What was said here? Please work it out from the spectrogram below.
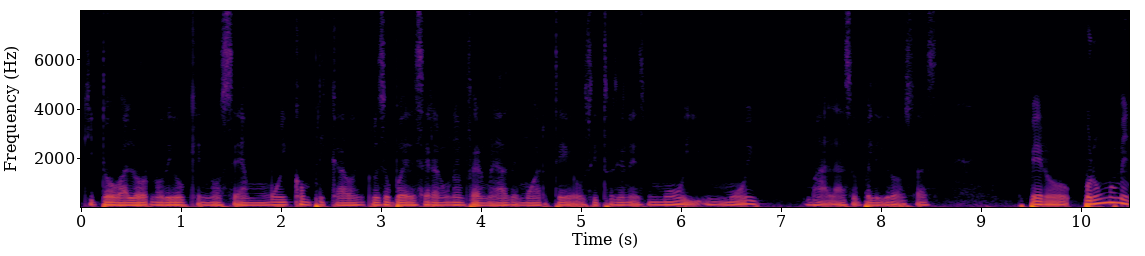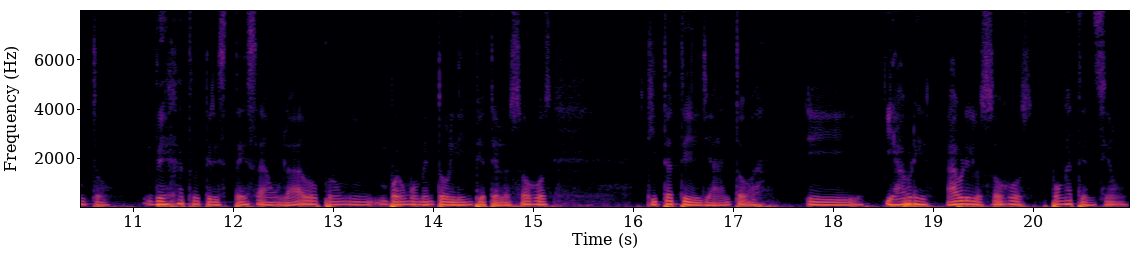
quito valor, no digo que no sea muy complicado, incluso puede ser alguna enfermedad de muerte o situaciones muy, muy malas o peligrosas. Pero por un momento, Deja tu tristeza a un lado, por un, por un momento límpiate los ojos, quítate el llanto ah, y, y abre, abre los ojos, pon atención,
